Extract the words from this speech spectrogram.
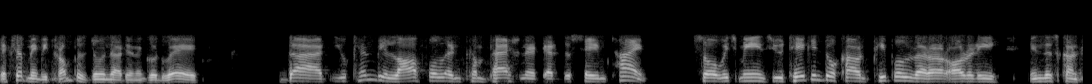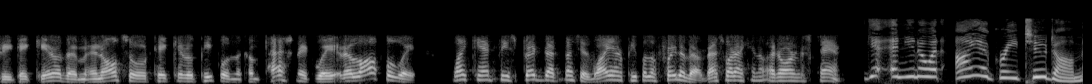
except maybe Trump is doing that in a good way, that you can be lawful and compassionate at the same time. So, which means you take into account people that are already in this country, take care of them, and also take care of people in a compassionate way, in a lawful way. Why can't we spread that message? Why are people afraid of that? That's what I can I don't understand. Yeah, and you know what? I agree too, Dom.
